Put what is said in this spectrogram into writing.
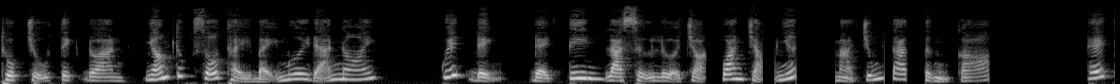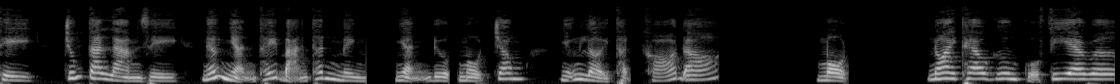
thuộc chủ tịch đoàn nhóm túc số thầy 70 đã nói, quyết định để tin là sự lựa chọn quan trọng nhất mà chúng ta từng có. Thế thì chúng ta làm gì nếu nhận thấy bản thân mình nhận được một trong những lời thật khó đó? Một, noi theo gương của Fierre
